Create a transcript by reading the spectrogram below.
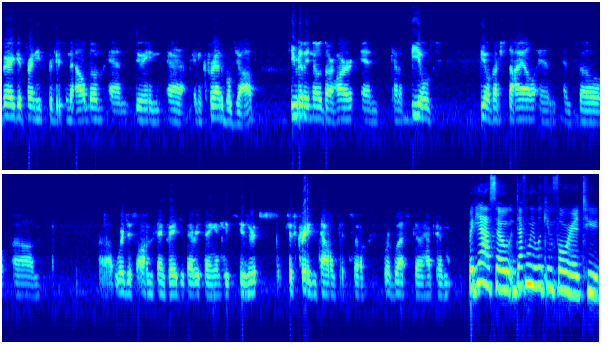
very good friend. He's producing the album and doing uh, an incredible job. He really knows our heart and kind of feels feels our style, and and so um, uh, we're just on the same page with everything. And he's he's just crazy talented. So we're blessed to have him. But yeah, so definitely looking forward to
